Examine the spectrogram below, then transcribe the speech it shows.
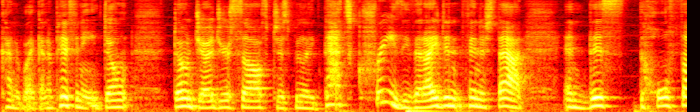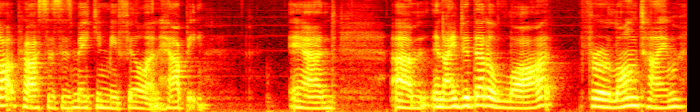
kind of like an epiphany. Don't don't judge yourself. Just be like, that's crazy that I didn't finish that, and this whole thought process is making me feel unhappy. And um, and I did that a lot for a long time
